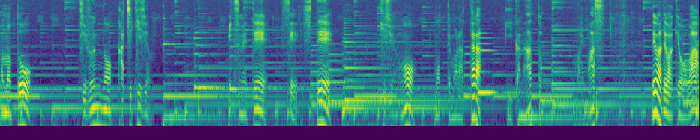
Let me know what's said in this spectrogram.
物と自分の価値基準見つめて整理して基準を持ってもらったらいいかなと思いますではでは今日は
